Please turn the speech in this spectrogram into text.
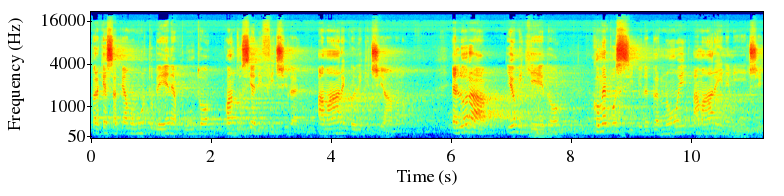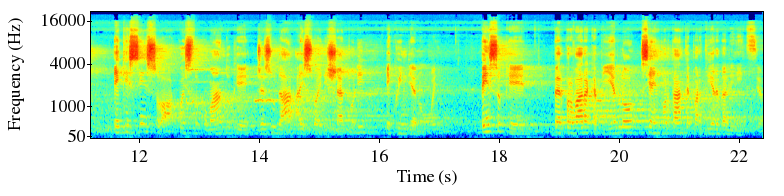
perché sappiamo molto bene appunto quanto sia difficile amare quelli che ci amano. E allora io mi chiedo, com'è possibile per noi amare i nemici? E che senso ha questo comando che Gesù dà ai suoi discepoli e quindi a noi? Penso che per provare a capirlo sia importante partire dall'inizio.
